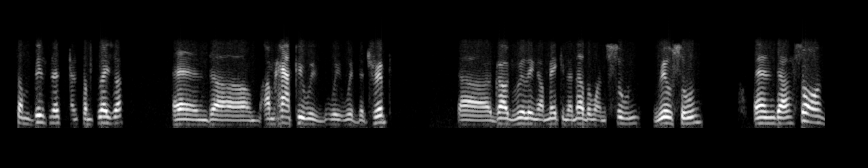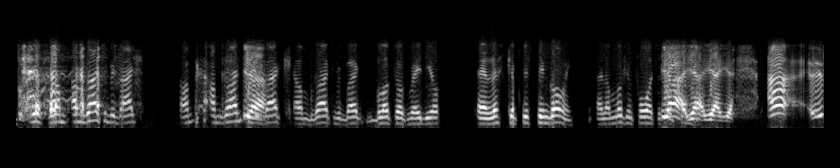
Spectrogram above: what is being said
some business and some pleasure, and um, I'm happy with, with, with the trip. Uh, God willing, I'm making another one soon, real soon, and uh, so on. Yes, but I'm, I'm glad to be back. I'm I'm glad to Yeah. be back. I'm glad to be back. Blog Talk Radio, and let's keep this thing going. And I'm looking forward to that. Yeah, September. yeah, yeah, yeah. Uh, if,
